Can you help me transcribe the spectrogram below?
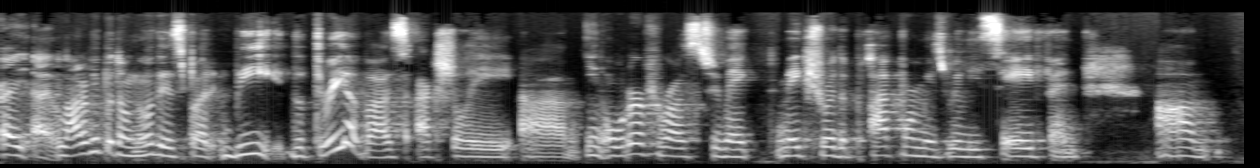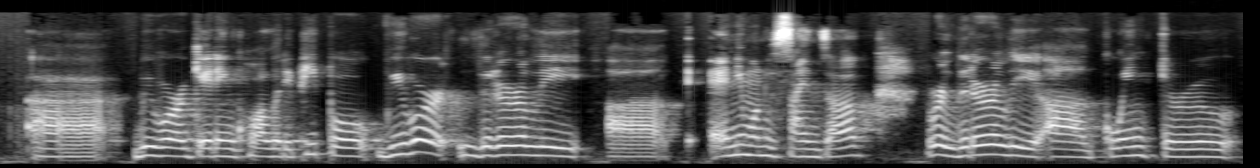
a lot of people don't know this, but we, the three of us, actually, um, in order for us to make make sure the platform is really safe and um, uh, we were getting quality people, we were literally uh, anyone who signs up, we're literally uh, going through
